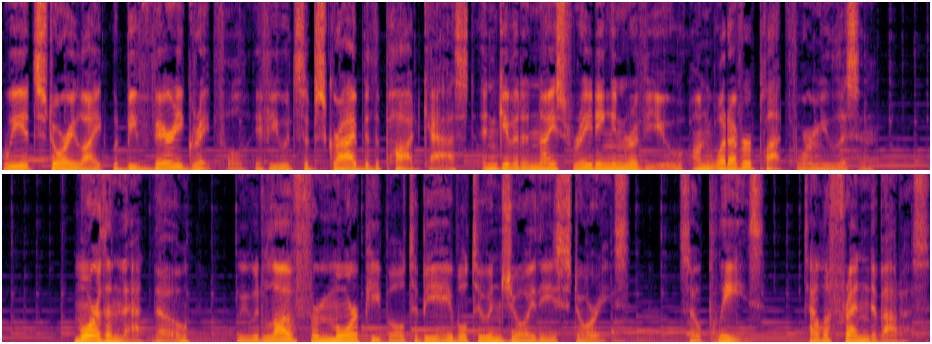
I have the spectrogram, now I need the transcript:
we at Storylight would be very grateful if you would subscribe to the podcast and give it a nice rating and review on whatever platform you listen. More than that, though, we would love for more people to be able to enjoy these stories. So please, tell a friend about us.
